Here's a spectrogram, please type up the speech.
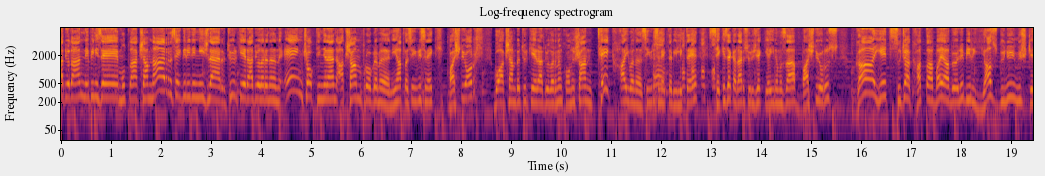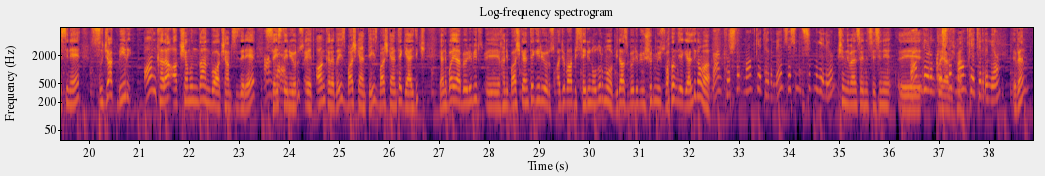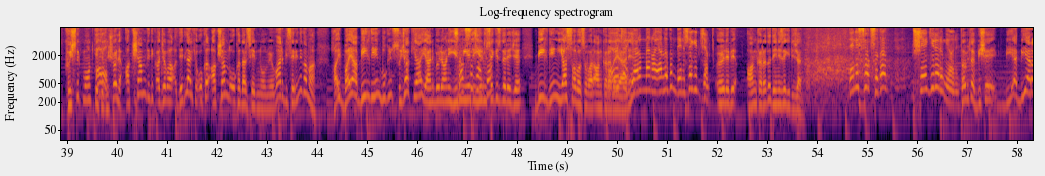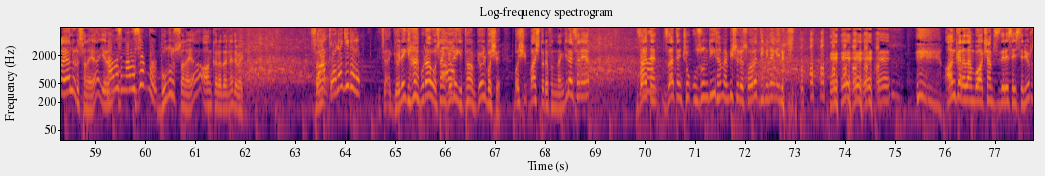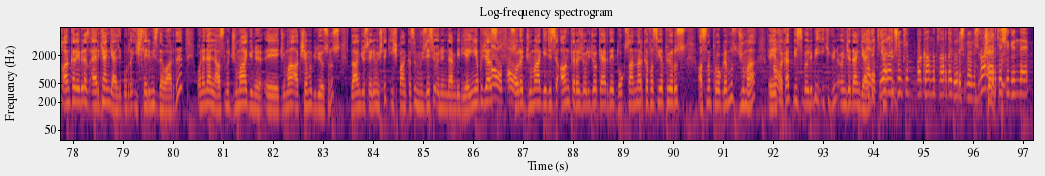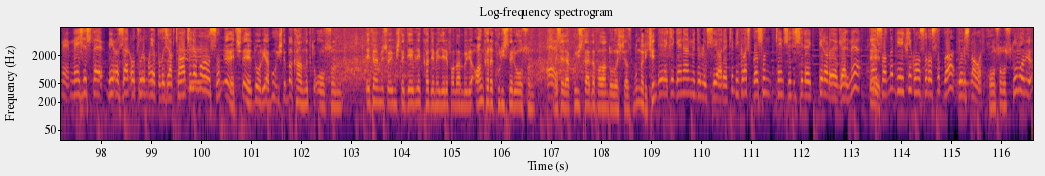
radyodan hepinize mutlu akşamlar sevgili dinleyiciler. Türkiye radyolarının en çok dinlenen akşam programı Nihat'la Sivrisinek başlıyor. Bu akşam da Türkiye radyolarının konuşan tek hayvanı Sivrisinek'le birlikte 8'e kadar sürecek yayınımıza başlıyoruz. Gayet sıcak hatta baya böyle bir yaz günüymüşçesine sıcak bir Ankara akşamından bu akşam sizlere sesleniyoruz. Evet Ankara'dayız, başkentteyiz. Başkente geldik. Yani baya böyle bir e, hani başkente geliyoruz. Acaba bir serin olur mu? Biraz böyle bir üşür müyüz falan diye geldik ama Ben kışlık mont getirdim. Benim sesim düşük mü geliyor? şimdi ben senin sesini e, Ben diyorum kışlık ayarlayayım. Mont getirdim ya. Efendim kışlık mont getirdin. Evet. Şöyle akşam dedik acaba dediler ki o akşam da o kadar serin olmuyor. Var bir serinlik ama hayır bayağı bildiğin bugün sıcak ya. Yani böyle hani Çok 27 sıcak 28 derece bildiğin yaz havası var Ankara'da Evet, yani. evet, yarın ben ayarladım denize gideceğim. Öyle bir Ankara'da denize gideceksin. Deniz yoksa da bir şeye girerim yani. Tabii tabii bir şey bir yer, bir yer ayarlarız sana ya yarın. Havuz mavuz yok mu? Buluruz sana ya Ankara'da ne demek? Sana Ya göle girerim. Göle ha bravo sen Evet. göle gir tamam göl başı. Başı baş tarafından girersen eğer zaten zaten çok uzun değil hemen bir süre sonra dibine geliyorsun. Ankara'dan bu akşam sizlere sesleniyoruz. Ankara'ya biraz erken geldik. Burada işlerimiz de vardı. O nedenle aslında cuma günü, e, cuma akşamı biliyorsunuz. Daha önce söylemiştik. İş Bankası Müzesi önünden bir yayın yapacağız. Evet, evet. Sonra cuma gecesi Ankara Jolly Joker'de 90'lar kafası yapıyoruz. Aslında programımız cuma. E, Fakat biz böyle bir iki gün önceden geldik. Evet yarın çünkü bakanlıklarda görüşmemiz var. Çok- Ertesi günde me- mecliste bir özel oturum yapılacak. Tatil ama olsun. Evet işte evet, doğru ya bu işte bakanlıkta olsun efendim söyleyeyim işte devlet kademeleri falan böyle Ankara kulisleri olsun mesela kulislerde falan dolaşacağız bunlar için Bir iki genel müdürlük ziyareti, birkaç basın temsilcisiyle bir araya gelme. En Evet. sonunda bir iki konsoloslukla görüşme var. konsolosluk var ya.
